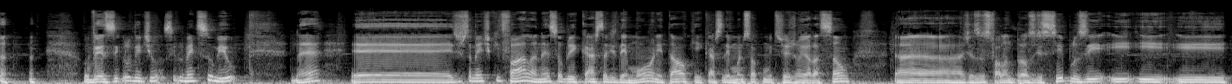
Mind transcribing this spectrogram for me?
o versículo 21 simplesmente sumiu, né? É justamente o que fala, né? Sobre casta de demônio e tal, que casta de demônio só com muito jejum e oração. Uh, Jesus falando para os discípulos e, e, e, e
